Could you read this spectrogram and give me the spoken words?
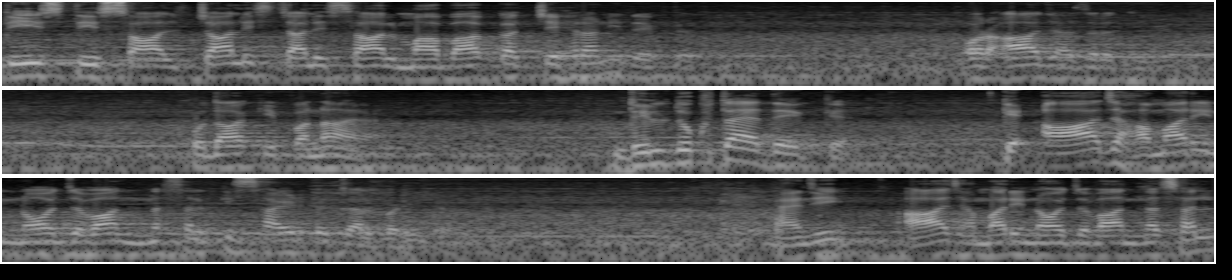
تیس تیس سال، چالیس چالیس سال ماں باپ کا چہرہ نہیں دیکھتے تھے۔ اور آج حضرت جی، خدا کی پناہ ہے۔ دل دکھتا ہے دیکھ کے۔ کہ آج ہماری نوجوان نسل کس سائڈ پہ چل پڑی ہے؟ ہیں جی؟ آج ہماری نوجوان نسل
